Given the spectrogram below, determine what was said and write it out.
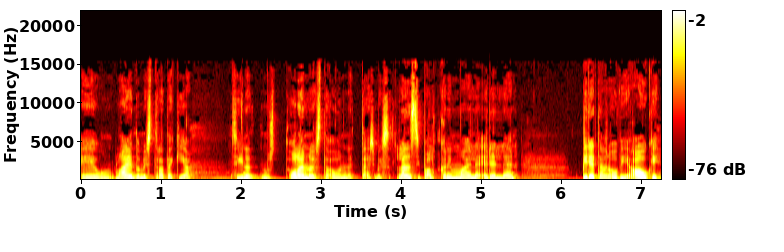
EUn laajentumistrategia. Siinä musta olennaista on, että esimerkiksi Länsi-Balkanin maille edelleen pidetään ovia auki,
